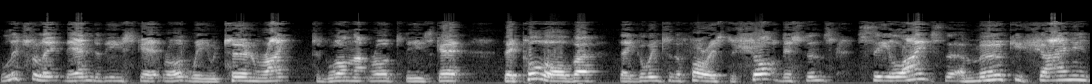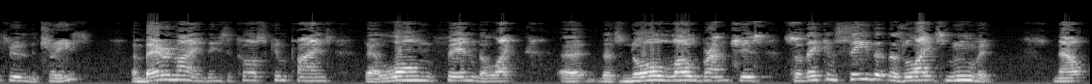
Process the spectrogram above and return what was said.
literally at the end of the Eastgate Road, where you would turn right to go on that road to the Eastgate. They pull over, they go into the forest a short distance, see lights that are murky shining through the trees. And bear in mind, these are Corsican pines, they're long, thin, they're like, uh, there's no low branches, so they can see that there's lights moving. Now,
